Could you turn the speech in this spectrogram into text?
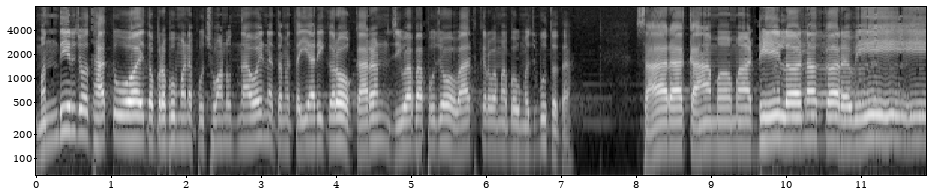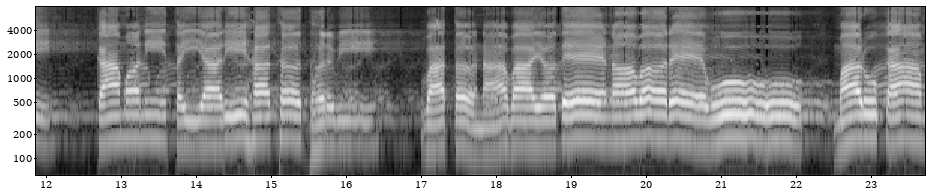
મંદિર જો થતું હોય તો પ્રભુ મને પૂછવાનું જ ના હોય ને, તમે તૈયારી કરો. કારણ જીવા બાપુ જો વાત કરવામાં બહુ મજબૂત હતા. સારા કામમાં ઢીલ ન કરવી. કામની તૈયારી હાથ ધરવી. વાત ના વાય દે નવરેવું મારું કામ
